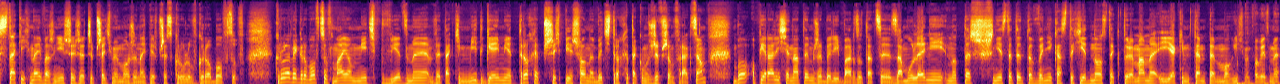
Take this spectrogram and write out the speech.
Z takich najważniejszych rzeczy przejdźmy może najpierw przez królów grobowców. Królowie grobowców mają mieć powiedzmy w takim mid-game'ie trochę przyspieszone, być trochę taką żywszą frakcją, bo opierali się na tym, że byli bardzo tacy zamuleni. No też niestety to wynika z tych jednostek, które mamy i jakim tempem mogliśmy powiedzmy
